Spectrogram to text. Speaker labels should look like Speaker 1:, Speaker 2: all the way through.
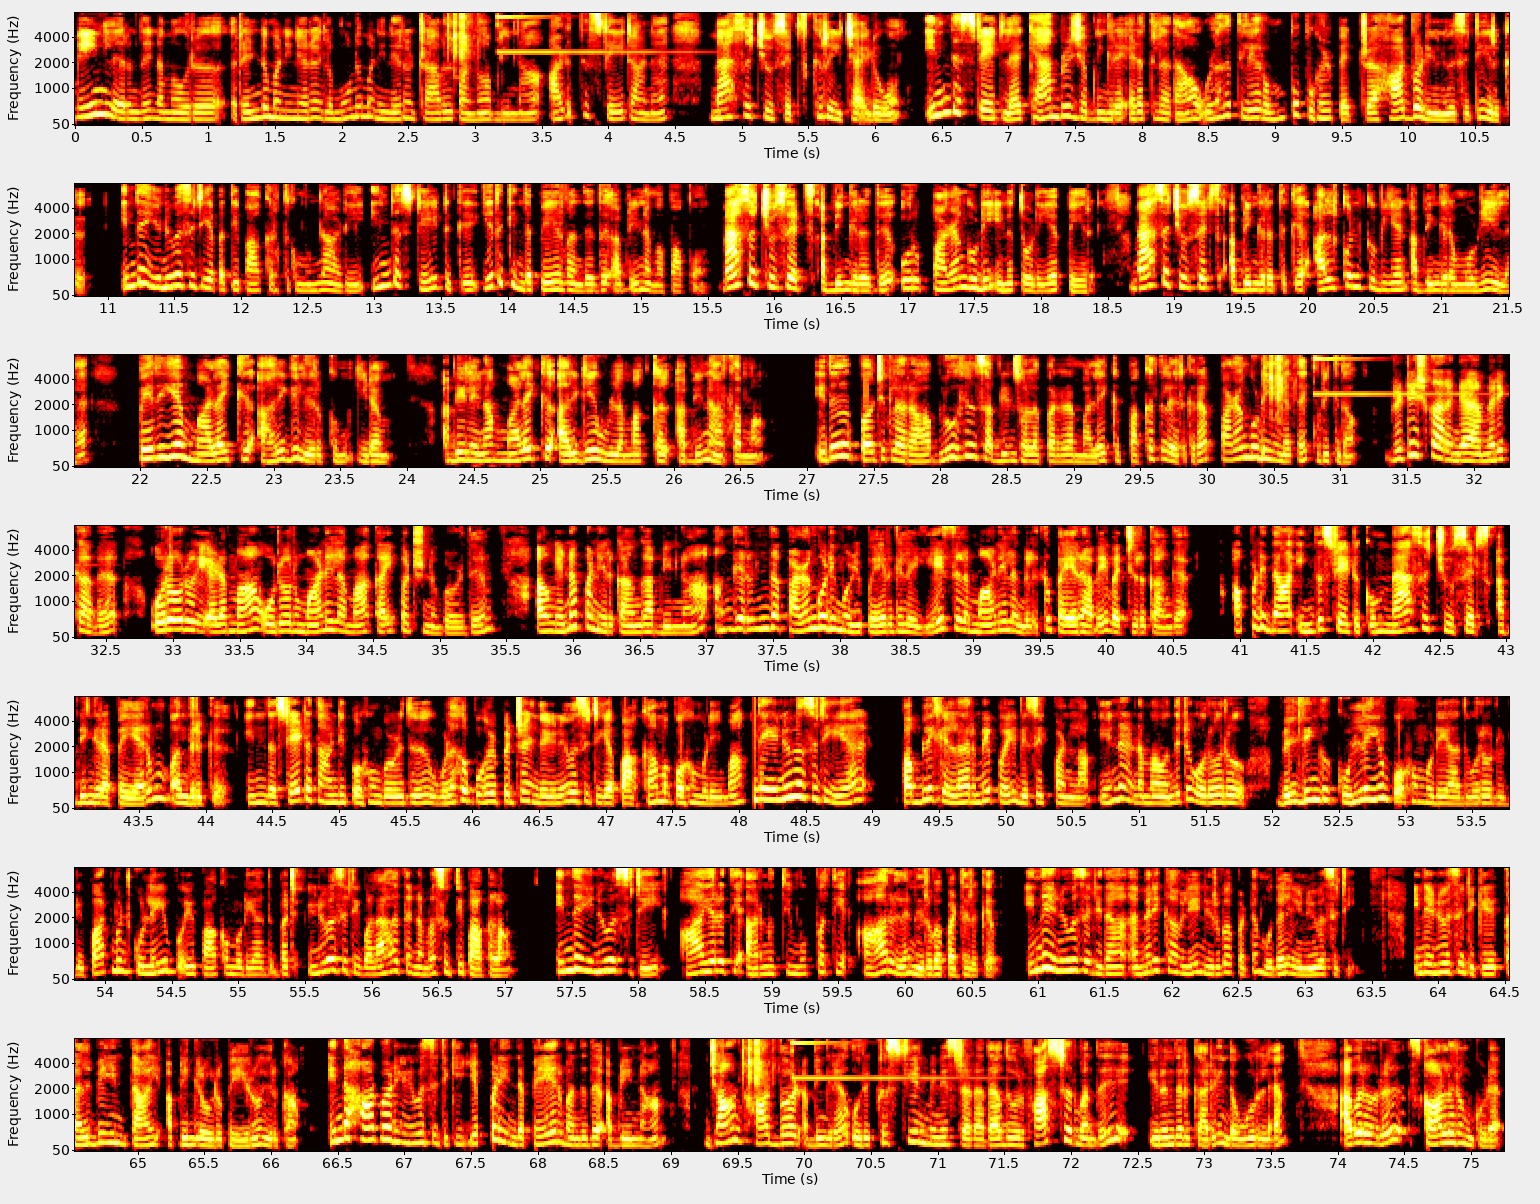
Speaker 1: மெயின்லேருந்து நம்ம ஒரு ரெண்டு மணி நேரம் இல்லை மூணு மணி நேரம் ட்ராவல் பண்ணோம் அப்படின்னா அடுத்த ஸ்டேட்டான மேசச்சூசெட்ஸ்க்கு ரீச் ஆகிடுவோம் இந்த ஸ்டேட்டில் கேம்பிரிட்ஜ் அப்படிங்கிற இடத்துல தான் உலகத்திலே ரொம்ப புகழ்பெற்ற ஹார்வர்ட் யூனிவர்சிட்டி இருக்குது இந்த யூனிவர்சிட்டியை பற்றி பார்க்கறதுக்கு முன்னாடி இந்த ஸ்டேட்டுக்கு எதுக்கு இந்த பேர் வந்தது அப்படின்னு நம்ம பார்ப்போம். மேசச்சூசெட்ஸ் அப்படிங்கிறது ஒரு பழங்குடி இனத்துடைய பேர். மேசச்சூசெட்ஸ் அப்படிங்கிறதுக்கு அல்கொன்குபியன் அப்படிங்கிற மொழியில் பெரிய மலைக்கு அருகில் இருக்கும் இடம். அப்படி இல்லைன்னா மலைக்கு அருகே உள்ள மக்கள் அப்படின்னு அர்த்தமா? இது பர்டிகுலரா ப்ளூ ஹில்ஸ் அப்படின்னு சொல்லப்படுற மலைக்கு பக்கத்துல இருக்கிற பழங்குடி இனத்தை குறிக்குதான். பிரிட்டிஷ்காரங்க அமெரிக்காவை ஒரு ஒரு இடமா ஒரு ஒரு மாநிலமா கைப்பற்றின பொழுது அவங்க என்ன பண்ணிருக்காங்க அப்படின்னா அங்க இருந்த பழங்குடி மொழி பெயர்களையே சில மாநிலங்களுக்கு பெயராவே வச்சிருக்காங்க. அப்படிதான் இந்த ஸ்டேட்டுக்கும் மேசச்சூசெட்ஸ் அப்படிங்கிற பெயரும் வந்திருக்கு. இந்த ஸ்டேட்டை தாண்டி போகும்பொழுது உலக புகழ்பெற்ற இந்த யூனிவர்சிட்டியை பார்க்காம போக முடியுமா? இந்த யூனிவர்சிட்டியை பப்ளிக் எல்லாருமே போய் விசிட் பண்ணலாம். என்ன? நம்ம வந்துட்டு ஒரு ஒரு பில்டிங்குக்குள்ளேயும் போக முடியாது. ஒரு ஒரு டிபார்ட்மெண்ட்குள்ளேயும் போய் பார்க்க முடியாது. பட் யூனிவர்சிட்டி வளாகத்தை நம்ம சுற்றி பார்க்கலாம். இந்த யூனிவர்சிட்டி ஆயிரத்தி அறுநூத்தி முப்பத்தி ஆறுல நிறுவப்பட்டிருக்கு. இந்த யூனிவர்சிட்டி தான் அமெரிக்காவிலேயே நிறுவப்பட்ட முதல் யூனிவர்சிட்டி இந்த யூனிவர்சிட்டிக்கு கல்வியின் தாய் அப்படிங்கிற ஒரு பெயரும் இருக்கான் இந்த ஹார்ட்வர்ட் யூனிவர்சிட்டிக்கு எப்படி இந்த பெயர் வந்தது அப்படின்னா ஜான் ஹார்ட்வர்ட் அப்படிங்கிற ஒரு கிறிஸ்டியன் மினிஸ்டர் அதாவது ஒரு ஃபாஸ்டர் வந்து இருந்திருக்காரு இந்த ஊர்ல. அவர் ஒரு ஸ்காலரும் கூட.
